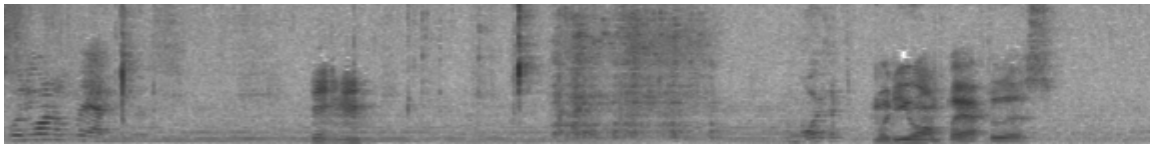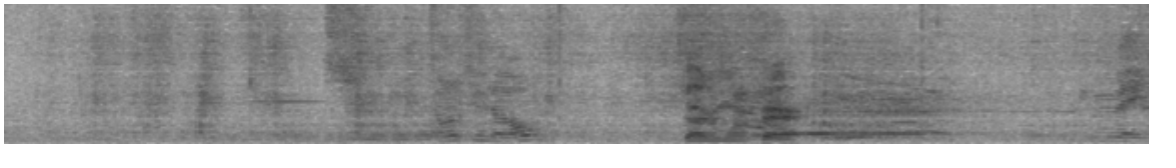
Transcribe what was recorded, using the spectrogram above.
What do you want to play after this? Mm-hmm. What? Do you want to play after this? Don't you know? Garden Warfare? Maybe.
